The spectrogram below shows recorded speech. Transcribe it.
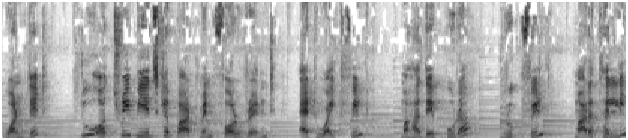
Wanted 2 or 3 BHK apartment for rent at Whitefield, Mahadevpura, Brookfield Marathahalli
